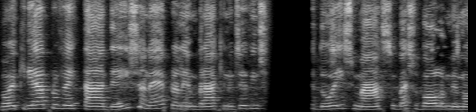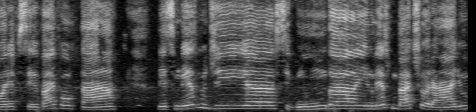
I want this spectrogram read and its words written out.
Bom, eu queria aproveitar, deixa, né, para lembrar que no dia 22 de março, o Bate-Bola Memória FC vai voltar, nesse mesmo dia, segunda, e no mesmo bate-horário,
